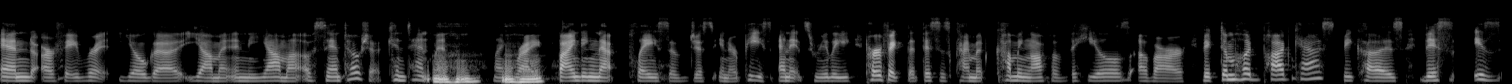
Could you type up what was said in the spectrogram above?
and our favorite yoga yama and niyama of santosha, contentment. Mm-hmm, like, mm-hmm. right, finding that place of just inner peace. And it's really perfect that this is kind of coming off of the heels of our victimhood podcast because this is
